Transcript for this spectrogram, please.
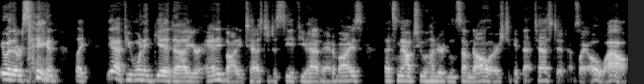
anyway, they were saying like, yeah, if you want to get uh, your antibody tested to see if you have antibodies, that's now two hundred and some dollars to get that tested. I was like, oh wow,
